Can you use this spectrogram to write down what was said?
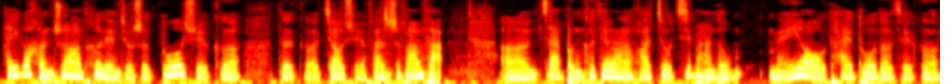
它一个很重要的特点就是多学科这个教学方式方法。呃，在本科阶段话，就基本上都。没有太多的这个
